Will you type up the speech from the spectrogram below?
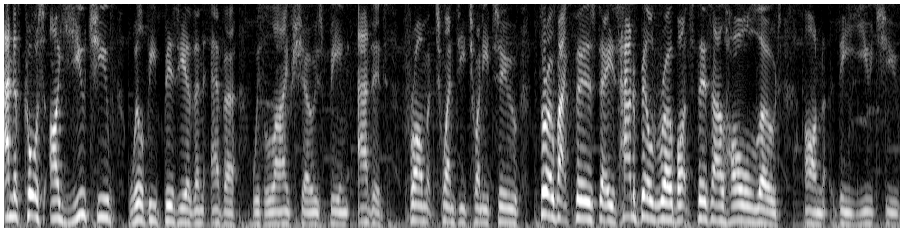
And of course, our YouTube will be busier than ever with live shows being added from 2022. Throwback Thursdays, how to build robots, there's a whole load on the YouTube.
